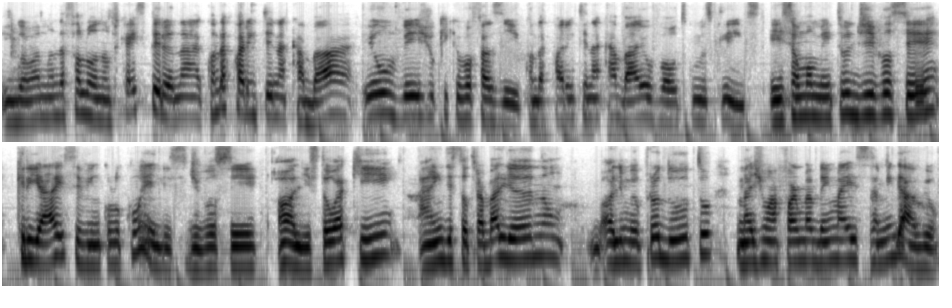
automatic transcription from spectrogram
igual a Amanda falou, não ficar esperando. Ah, quando a quarentena acabar, eu vejo o que, que eu vou fazer. Quando a quarentena acabar, eu volto com meus clientes. Esse é o de você criar esse vínculo com eles, de você, olha, estou aqui, ainda estou trabalhando, olha o meu produto, mas de uma forma bem mais amigável.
